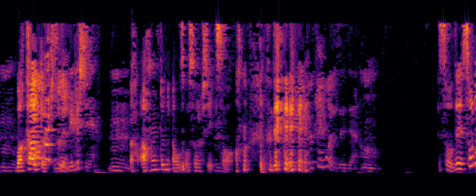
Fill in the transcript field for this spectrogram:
うん若い時にるしね。うん。あ、あ本当に、あ、お恐ろしい。うんそう。い で。そうで、それ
